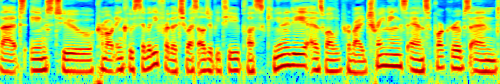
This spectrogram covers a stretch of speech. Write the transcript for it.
that aims to promote inclusivity for the 2S LGBT plus community, as well we provide trainings and support groups and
